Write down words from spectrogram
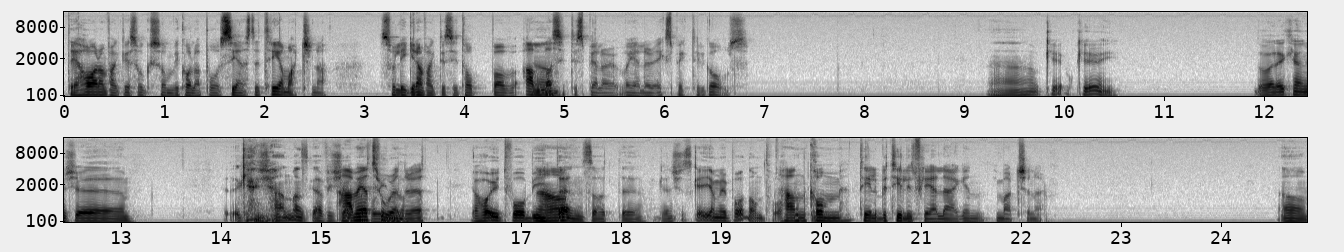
det har han faktiskt också om vi kollar på senaste tre matcherna så ligger han faktiskt i topp av alla mm. City-spelare vad gäller expected goals. Ah, okej, okay, okej. Okay. Då är det kanske, det kanske han man ska försöka Ja, men jag tror ändå det. Jag har ju två byten ja. så att uh, kanske ska ge mig på de två. Han kom till betydligt fler lägen i matchen här. Ja.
